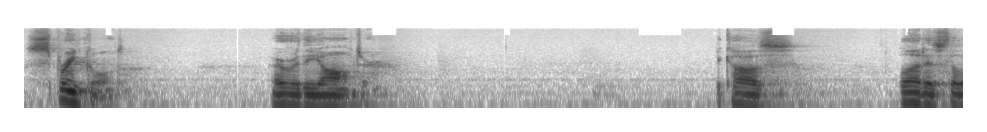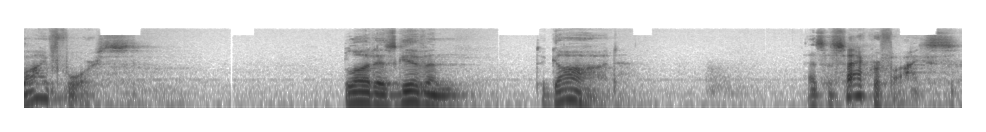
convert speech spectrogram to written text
sprinkled over the altar because blood is the life force. blood is given to God as a sacrifice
